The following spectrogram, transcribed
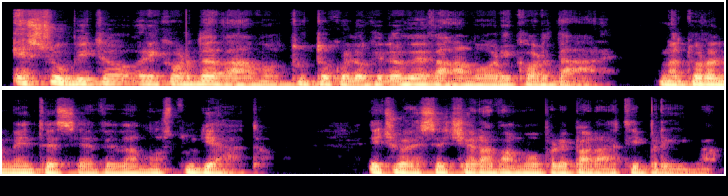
E subito ricordavamo tutto quello che dovevamo ricordare, naturalmente se avevamo studiato, e cioè se ci eravamo preparati prima.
